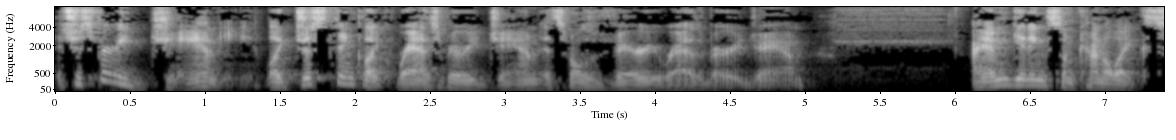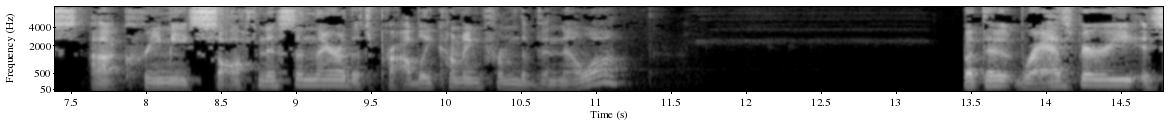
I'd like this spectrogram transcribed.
It's just very jammy. Like just think like raspberry jam. It smells very raspberry jam. I am getting some kind of like uh, creamy softness in there that's probably coming from the vanilla. But the raspberry is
